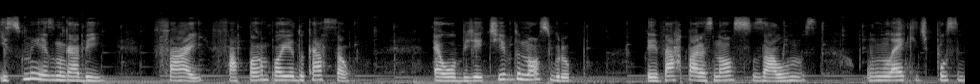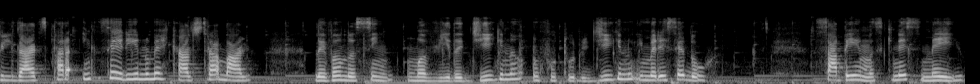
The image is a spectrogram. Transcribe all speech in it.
Isso mesmo, Gabi. FAI, FAPAM Apoio Educação. É o objetivo do nosso grupo, levar para os nossos alunos um leque de possibilidades para inserir no mercado de trabalho, levando assim uma vida digna, um futuro digno e merecedor. Sabemos que nesse meio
